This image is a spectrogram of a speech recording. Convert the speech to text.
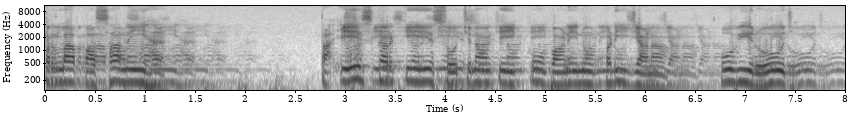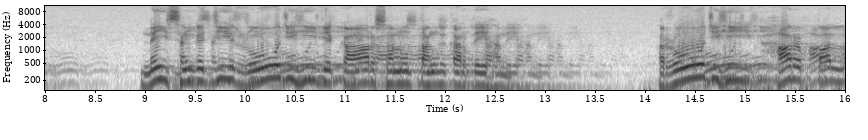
ਪਰਲਾ ਪਾਸਾ ਨਹੀਂ ਹੈ। ਤਾਂ ਇਸ ਕਰਕੇ ਇਹ ਸੋਚਣਾ ਕਿ ਇੱਕੋ ਬਾਣੀ ਨੂੰ ਪੜ੍ਹੀ ਜਾਣਾ ਉਹ ਵੀ ਰੋਜ਼। ਨਹੀਂ ਸੰਗਤ ਜੀ ਰੋਜ਼ ਹੀ ਵਿਕਾਰ ਸਾਨੂੰ ਤੰਗ ਕਰਦੇ ਹਨ। ਰੋਜ਼ ਹੀ ਹਰ ਪਲ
